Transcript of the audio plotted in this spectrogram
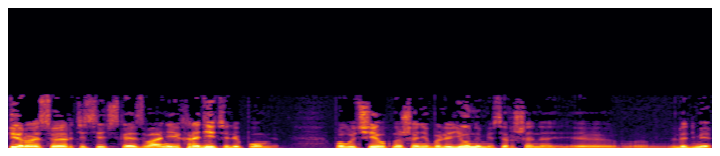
первое свое артистическое звание, их родители помнят, получил, потому что они были юными совершенно э, людьми.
